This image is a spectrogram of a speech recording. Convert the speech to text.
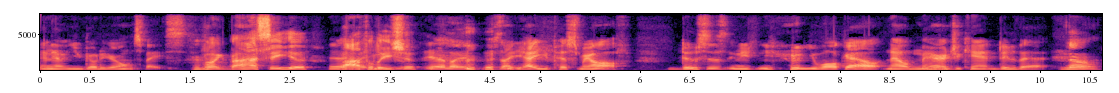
and then you go to your own space. Like bye see ya. Yeah, bye like, felicia. Yeah, like it's like hey, you pissed me off, deuces, and you you, walk out. Now marriage, mm-hmm. you can't do that. No.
